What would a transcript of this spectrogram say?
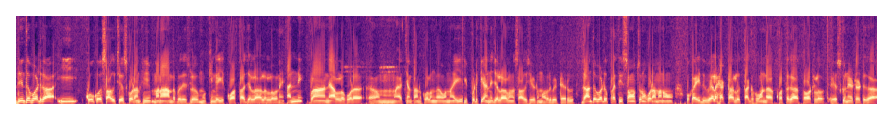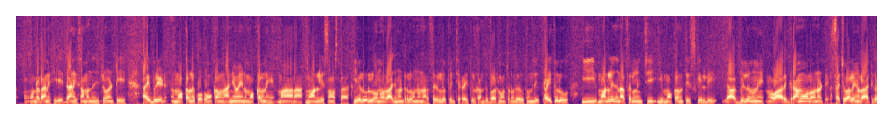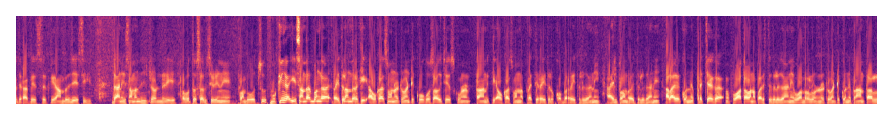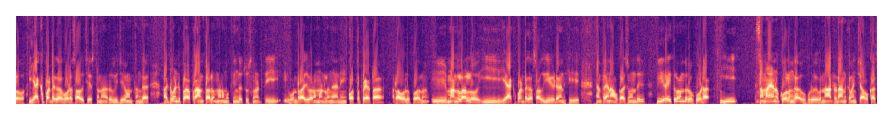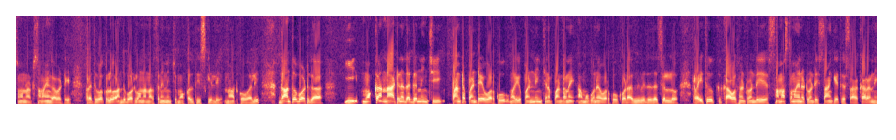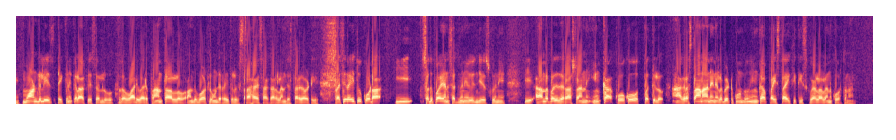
దీంతో పాటుగా ఈ కోకో సాగు చేసుకోవడానికి మన ఆంధ్రప్రదేశ్లో ముఖ్యంగా ఈ కోస్తా జిల్లాలలోనే అన్ని నేలల్లో కూడా అత్యంత అనుకూలంగా ఉన్నాయి. ఇప్పటికీ అన్ని జిల్లాలను సాగు చేయడం మొదలుపెట్టారు. దాంతోపాటు ప్రతి సంవత్సరం కూడా మనం ఒక ఐదు వేల హెక్టార్లు తగ్గకుండా కొత్తగా తోటలు వేసుకునేటట్టుగా ఉండడానికి దానికి సంబంధించినటువంటి హైబ్రిడ్ మొక్కల్ని కోక మొక్కలను నాణ్యమైన మొక్కల్ని మన మోడలీ సంస్థ ఏలూరులోను రాజమండ్రిలోను నర్సరీలో పెంచి రైతులకు అందుబాటులో ఉంచడం జరుగుతుంది. రైతులు ఈ మోడలీజ్ నర్సరీ నుంచి ఈ మొక్కలను తీసుకెళ్ళి ఆ బిల్లుల్ని వారి గ్రామంలో సచివాలయంలో హార్టికల్చర్ ఆఫీసర్కి అందజేసి దానికి సంబంధించినటువంటి ప్రభుత్వ సబ్సిడీని పొందవచ్చు. ముఖ్యంగా ఈ సందర్భంగా రైతులందరికీ అవకాశం ఉన్నటువంటి కోకో సాగు చేసుకోవడానికి అవకాశం ఉన్న ప్రతి రైతులు కొబ్బరి రైతులు కానీ ఆయిల్ పామ్ రైతులు కానీ అలాగే కొన్ని ప్రత్యేక వాతావరణ పరిస్థితులు కానీ వనరులు ఉన్నటువంటి కొన్ని ప్రాంతాల్లో ఏకపట్టగా కూడా సాగు చేస్తున్నారు విజయవంతంగా. అటువంటి ప్రాంతాలు మనం ముఖ్యంగా చూసుకున్నట్టు ఈ ఉండరాజవరం మండలం కానీ కొత్తపేట రావులపాలెం ఈ మండలాల్లో ఈ ఏకపంటగా సాగు చేయడానికి ఎంతైనా అవకాశం ఉంది. ఈ రైతులందరూ కూడా ఈ సమయానుకూలంగా ఇప్పుడు నాటడానికి మంచి అవకాశం ఉన్న సమయం కాబట్టి ప్రతి ఒక్కరు అందుబాటులో ఉన్న నర్సరీ నుంచి మొక్కలు తీసుకెళ్ళి నాటుకోవాలి. దాంతోపాటుగా ఈ మొక్క నాటిన దగ్గర నుంచి పంట పండే వరకు మరియు పండించిన పంటని అమ్ముకునే వరకు కూడా వివిధ దశల్లో రైతుకు కావాల్సినటువంటి సమస్తమైనటువంటి సాంకేతిక సహకారాన్ని మాండలీస్ టెక్నికల్ ఆఫీసర్లు వారి వారి ప్రాంతాల్లో అందుబాటులో ఉండే రైతులకు సహాయ సహకారాలు అందిస్తారు కాబట్టి ప్రతి రైతు కూడా ఈ సదుపాయాన్ని సద్వినియోగం చేసుకొని ఈ ఆంధ్రప్రదేశ్ రాష్ట్రాన్ని ఇంకా కోకో ఉత్పత్తిలో అగ్రస్థానాన్ని నిలబెట్టుకుంటూ ఇంకా పై స్థాయికి తీసుకువెళ్ళాలని కోరుతున్నాను.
